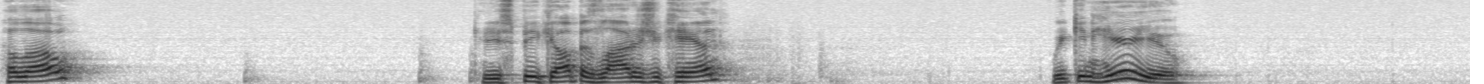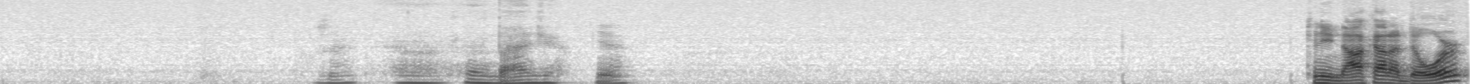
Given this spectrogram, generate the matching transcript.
Hello? Can you speak up as loud as you can? We can hear you. Was that? Behind you. Yeah. Can you knock on a door?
